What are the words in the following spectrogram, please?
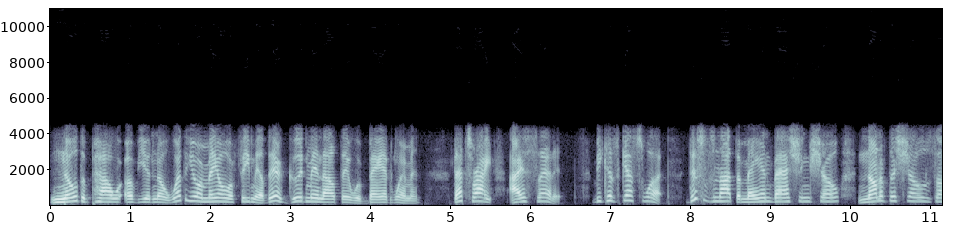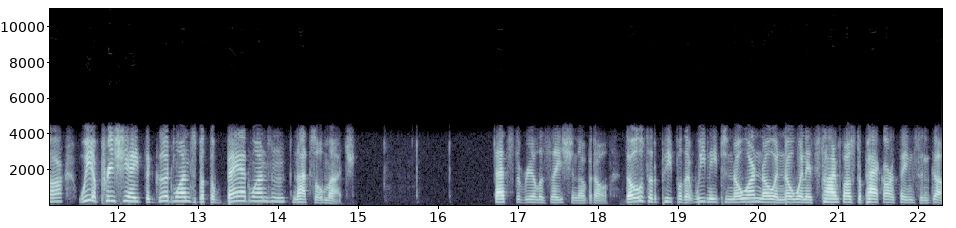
Know the power of your no. Whether you're a male or female, there are good men out there with bad women. That's right. I said it. Because guess what? This is not the man bashing show. None of the shows are. We appreciate the good ones, but the bad ones, hmm, not so much. That's the realization of it all. Those are the people that we need to know our know and know when it's time for us to pack our things and go.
